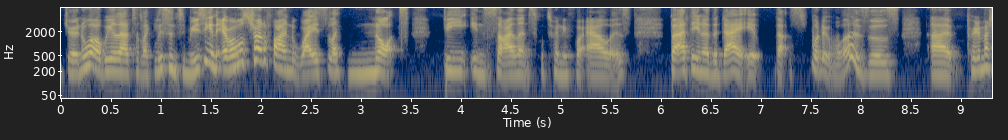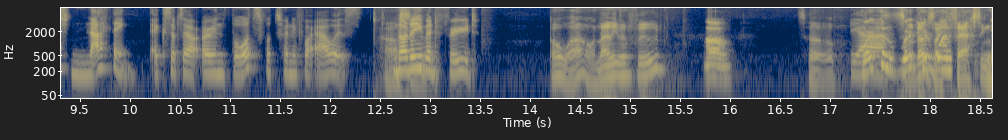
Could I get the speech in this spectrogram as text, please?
journal? Are we allowed to like listen to music? And everyone was trying to find ways to like not be in silence for 24 hours. But at the end of the day, it that's what it was. It was uh, pretty much nothing except our own thoughts for 24 hours. Not even food. Oh wow, not even food. Oh, So Yeah. where can so where that was could like one fasting.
